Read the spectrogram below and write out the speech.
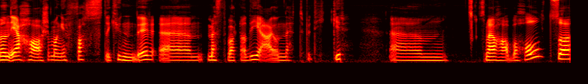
Men jeg har så mange faste kunder. Eh, mesteparten av de er jo nettbutikker eh, som jeg har beholdt. Så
